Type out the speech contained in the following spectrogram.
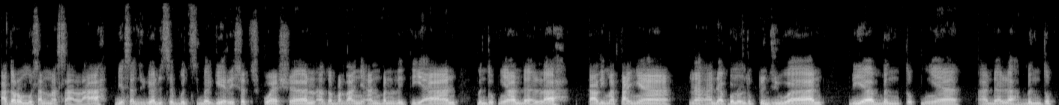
atau rumusan masalah biasa juga disebut sebagai research question atau pertanyaan penelitian. Bentuknya adalah kalimat tanya. Nah, adapun untuk tujuan, dia bentuknya adalah bentuk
